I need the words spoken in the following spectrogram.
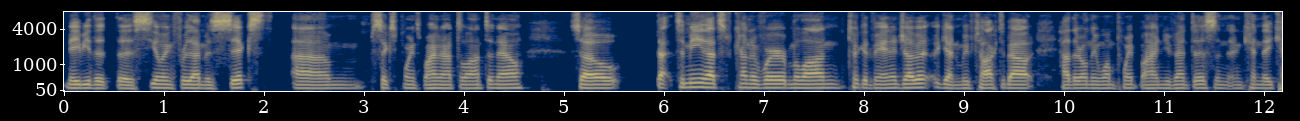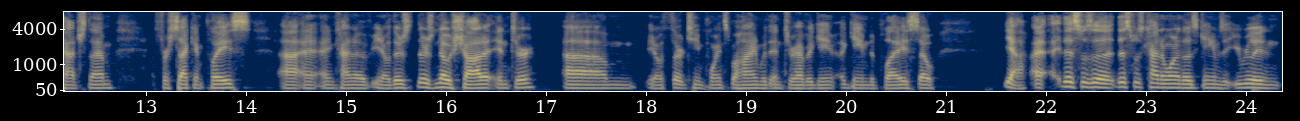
maybe the, the ceiling for them is sixth, um, six points behind Atalanta now. So that to me, that's kind of where Milan took advantage of it. Again, we've talked about how they're only one point behind Juventus and, and can they catch them for second place? Uh, and, and, kind of, you know, there's there's no shot at Inter. Um, you know, 13 points behind with Inter have a game a game to play. So yeah, I, this was a this was kind of one of those games that you really didn't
